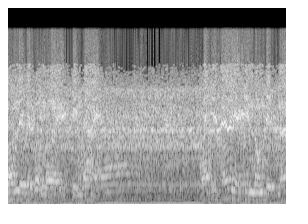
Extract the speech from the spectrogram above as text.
นมดิบเป็นพวกเนยกินได้แต่อย่ากินนมดิบนะ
